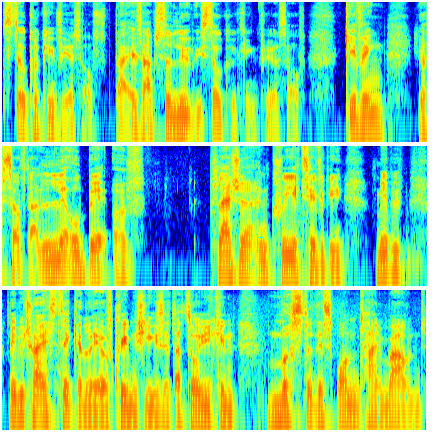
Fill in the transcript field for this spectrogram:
still cooking for yourself. That is absolutely still cooking for yourself. Giving yourself that little bit of pleasure and creativity. Maybe maybe try a thicker layer of cream cheese if that's all you can muster this one time round.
